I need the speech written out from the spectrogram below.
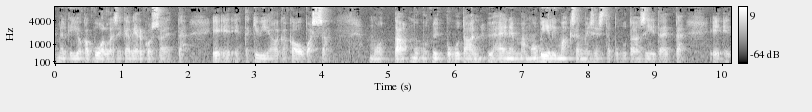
melkein joka puolella sekä verkossa että, e, e, että kivijalkakaupassa. Mutta, mutta nyt puhutaan yhä enemmän mobiilimaksamisesta, puhutaan siitä, että et, et,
